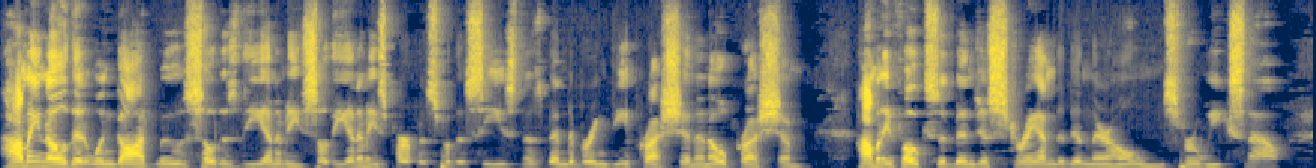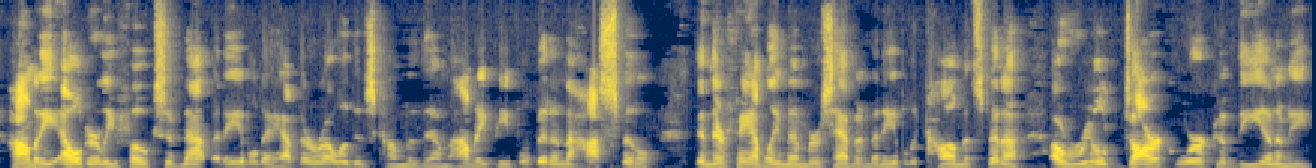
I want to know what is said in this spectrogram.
How many know that when God moves, so does the enemy? So the enemy's purpose for this season has been to bring depression and oppression. How many folks have been just stranded in their homes for weeks now? How many elderly folks have not been able to have their relatives come to them? How many people have been in the hospital and their family members haven't been able to come? It's been a, a real dark work of the enemy.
